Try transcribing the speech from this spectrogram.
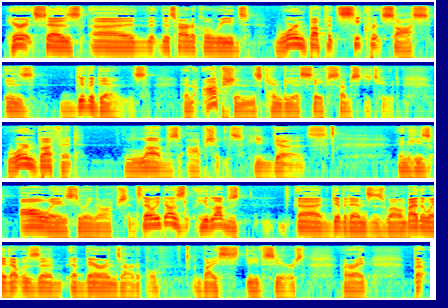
here it says uh, th- this article reads Warren Buffett's secret sauce is dividends, and options can be a safe substitute. Warren Buffett loves options He does. and he's always doing options. Now he does he loves uh, dividends as well. And by the way, that was a, a Barron's article by Steve Sears. All right, but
